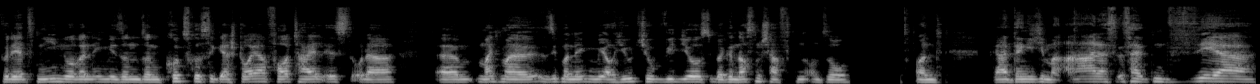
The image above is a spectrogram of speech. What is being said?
würde jetzt nie nur, wenn irgendwie so ein, so ein kurzfristiger Steuervorteil ist oder Ähm, manchmal sieht man irgendwie auch YouTube-Videos über Genossenschaften und so. Und da denke ich immer, ah, das ist halt ein sehr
